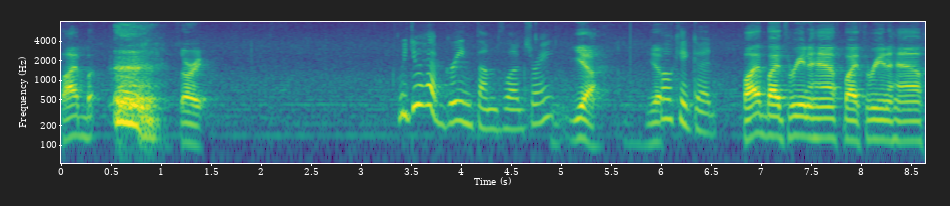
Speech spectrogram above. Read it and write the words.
Five, sorry, We do have green thumbs lugs, right? yeah, yep. Okay, good. Five by three and a half by three and a half.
